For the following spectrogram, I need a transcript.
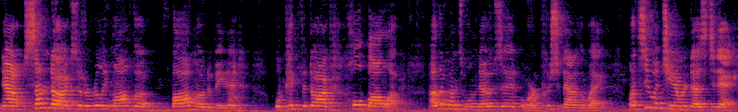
Now, some dogs that are really ball motivated will pick the dog whole ball up. Other ones will nose it or push it out of the way. Let's see what Jammer does today.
